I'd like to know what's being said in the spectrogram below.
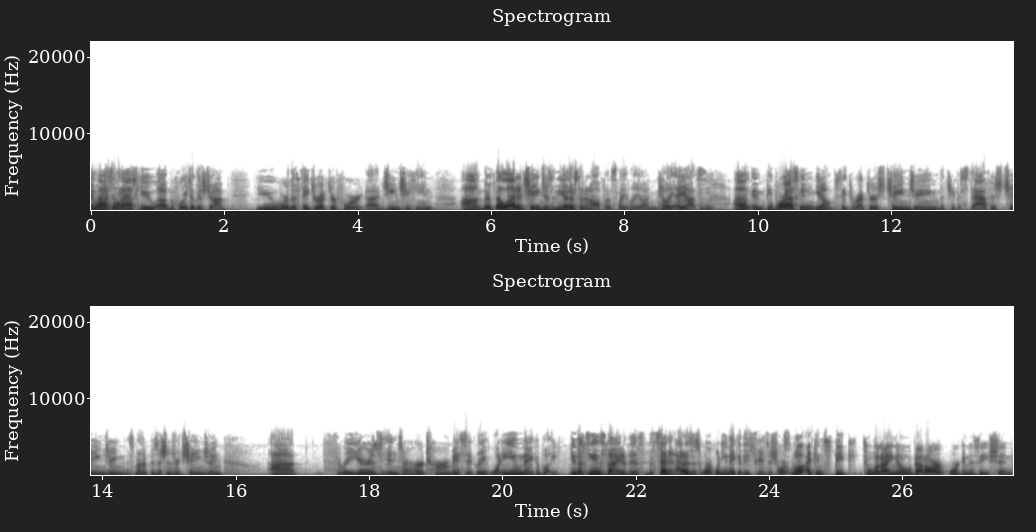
And last, I want to ask you, uh, before you took this job, you were the state director for uh, Jeanne Shaheen. Um, there's been a lot of changes in the other Senate office lately on Kelly Ayotte. Um, and people were asking, you know, state director is changing, the chief of staff is changing, some other positions are changing. Uh, three years into her term, basically, what do you make of all, give us the inside of this, the Senate, how does this work? What do you make of these transitions? Sure. Well, I can speak to what I know about our organization,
